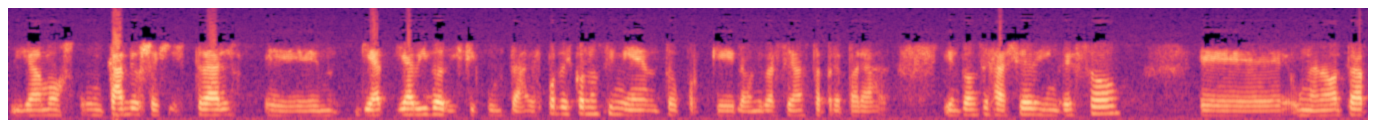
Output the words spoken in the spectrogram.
digamos, un cambio registral, eh, ya, ha habido dificultades por desconocimiento, porque la universidad no está preparada. Y entonces ayer ingresó eh, una nota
